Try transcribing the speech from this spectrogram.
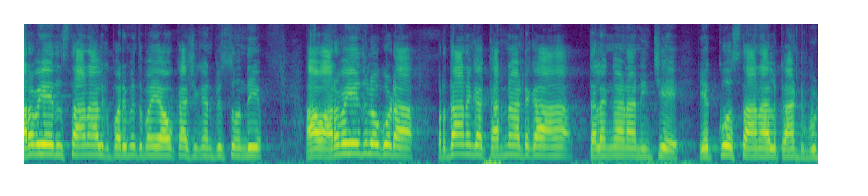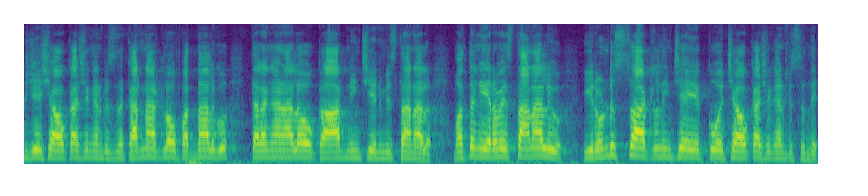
అరవై ఐదు స్థానాలకు పరిమితమయ్యే అవకాశం కనిపిస్తుంది. ఆ అరవై ఐదులో కూడా ప్రధానంగా కర్ణాటక తెలంగాణ నుంచే ఎక్కువ స్థానాలు కాంట్రిబ్యూట్ చేసే అవకాశం కనిపిస్తుంది. కర్ణాటకలో పద్నాలుగు తెలంగాణలో ఒక ఆరు నుంచి ఎనిమిది స్థానాలు. మొత్తంగా ఇరవై స్థానాలు ఈ రెండు స్టాట్ల నుంచే ఎక్కువ వచ్చే అవకాశం కనిపిస్తుంది.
